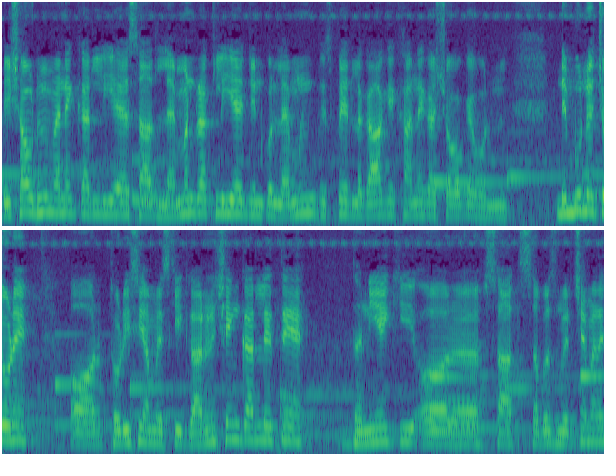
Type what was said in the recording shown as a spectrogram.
डिश आउट भी मैंने कर लिया है, साथ लेमन रख लिया है। जिनको लेमन इस पर लगा के खाने का शौक़ है, वो नींबू नचोड़ें और थोड़ी सी हम इसकी गार्निशिंग कर लेते हैं धनिए की और साथ सब्ज़ मिर्चें मैंने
